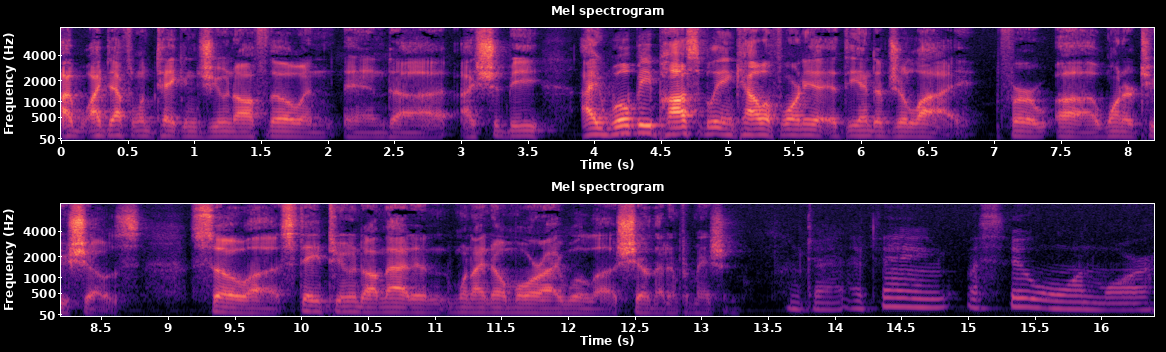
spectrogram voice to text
I, I definitely am taking June off though, and and uh, I should be. I will be possibly in California at the end of July for uh, one or two shows. So uh, stay tuned on that, and when I know more, I will uh, share that information. Okay, I think let's do one more.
